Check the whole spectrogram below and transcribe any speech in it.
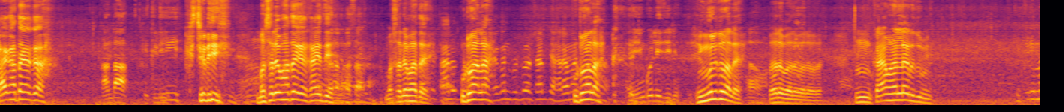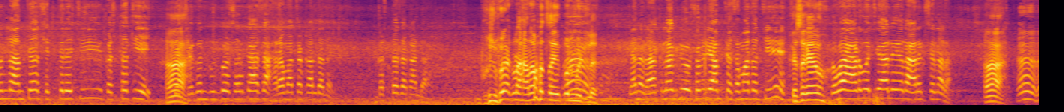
काय खाताय काका? कांदा खिचडी. खिचडी. मसाले भात आहे का? काय ते? मसाले भात आहे. कुठून आला? कुठून आला? हिंगोली हिंगोलीतून आलाय? हो. बरं बरं बरं बरं. हम्म, काय म्हणायला लागले तुम्ही? खिचडी म्हणलं आमच्या शेतकऱ्याची कष्टाची आहे. हा. छगन भुजबळ सारखा असा हरामाचा कांदा नाही. कष्टाचा कांदा. भुजबळाकडे हरावाचा आहे कोण हा. म्हटलं? त्यानं राख लाख देऊ सगळी आमच्या समाजाची. कसं काय हो? कवा आडवची आले याला आरक्षणाला. हा. हं.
